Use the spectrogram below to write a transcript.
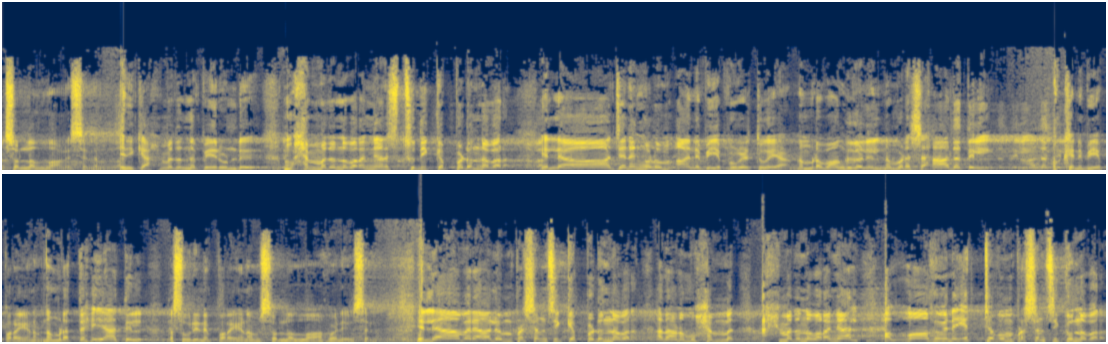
സൊല്ലാസ്ലം എനിക്ക് അഹ്മദ് എന്ന പേരുണ്ട്. മുഹമ്മദ് എന്ന് പറഞ്ഞാൽ സ്തുതിക്കപ്പെടുന്നവർ. എല്ലാ ജനങ്ങളും ആ നബിയെ പുകഴ്ത്തുകയാണ്. നമ്മുടെ വാങ്കുകളിൽ നമ്മുടെ ഷഹാദത്തിൽ ഒക്കെ നബിയെ പറയണം. നമ്മുടെ തെഹയാത്തിൽ റസൂലിനെ പറയണം. സൊല്ലാഹു അലൈഹി വസല്ലം. എല്ലാവരാലും പ്രശംസിക്കപ്പെടുന്നവർ അതാണ് മുഹമ്മദ്. അഹമ്മദ് എന്ന് പറഞ്ഞാൽ അള്ളാഹുവിനെ ഏറ്റവും പ്രശംസിക്കുന്നവർ.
